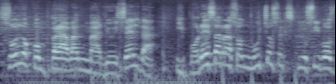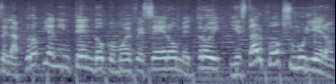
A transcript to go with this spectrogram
solo compraban Mario y Zelda y por esa razón muchos exclusivos de la propia Nintendo como F0, Metroid y Star Fox murieron,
